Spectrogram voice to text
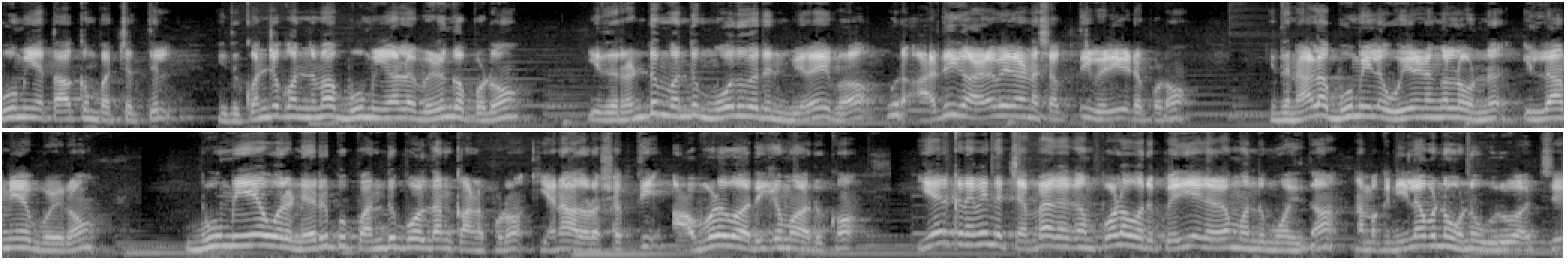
பூமியை தாக்கும் பட்சத்தில் இது கொஞ்சம் கொஞ்சமாக பூமியால் விழுங்கப்படும். இது ரெண்டும் வந்து மோதுவதன் விளைவாக ஒரு அதிக அளவிலான சக்தி வெளியிடப்படும். இதனால் பூமியில் உயிரினங்கள் ஒன்று இல்லாமையே போயிடும் பூமியே ஒரு நெருப்பு பந்து போல் தான் காணப்படும். ஏன்னா அதோட சக்தி அவ்வளவு அதிகமாக இருக்கும். ஏற்கனவே இந்த செவ்வாய் கிரகம் போல் ஒரு பெரிய கிரகம் வந்து மோதி தான் நமக்கு நிலவுன்னு ஒன்று உருவாச்சு.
